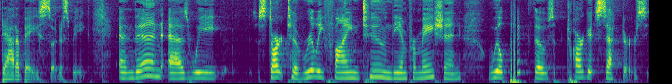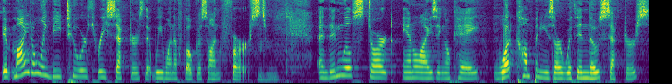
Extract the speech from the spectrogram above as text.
database, so to speak. And then as we start to really fine tune the information, we'll pick those target sectors. It might only be two or three sectors that we want to focus on 1st And then we'll start analyzing okay, what companies are within those sectors?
